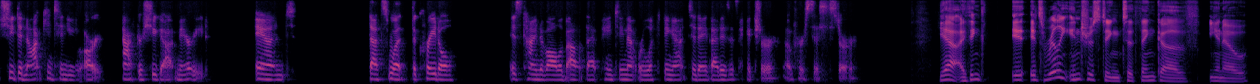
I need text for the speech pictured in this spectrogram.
she did not continue art after she got married. And that's what the cradle is kind of all about that painting that we're looking at today. That is a picture of her sister. Yeah, I think it, it's really interesting to think of, you know,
